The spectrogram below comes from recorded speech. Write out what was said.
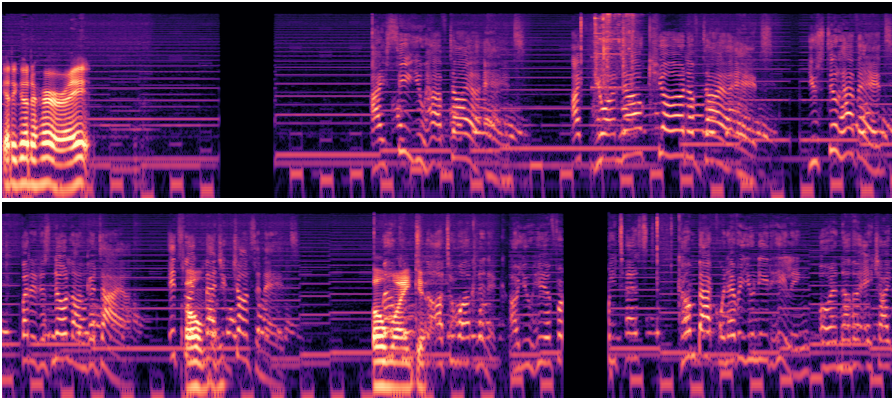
Gotta go to her, right? I see you have dire AIDS. I, you are now cured of dire AIDS. You still have AIDS, but it is no longer dire. It's like Oh my- Magic Johnson AIDS. Oh Welcome my to god. the Ottawa Clinic. Are you here for a test? Come back whenever you need healing or another HIV.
